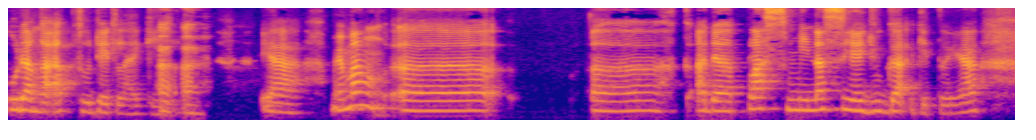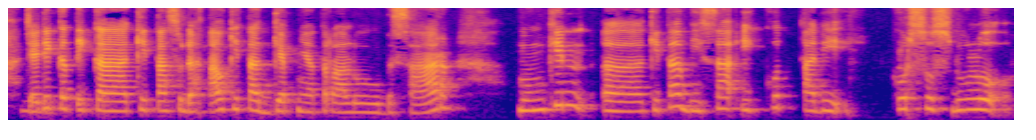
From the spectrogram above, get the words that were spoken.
Udah nggak up to date lagi. Heeh. Ya, memang, eee eee, ada plus minusnya juga gitu ya. Jadi ketika kita sudah tahu kita gap-nya terlalu besar, mungkin, eee, kita bisa ikut tadi, kursus dulu,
